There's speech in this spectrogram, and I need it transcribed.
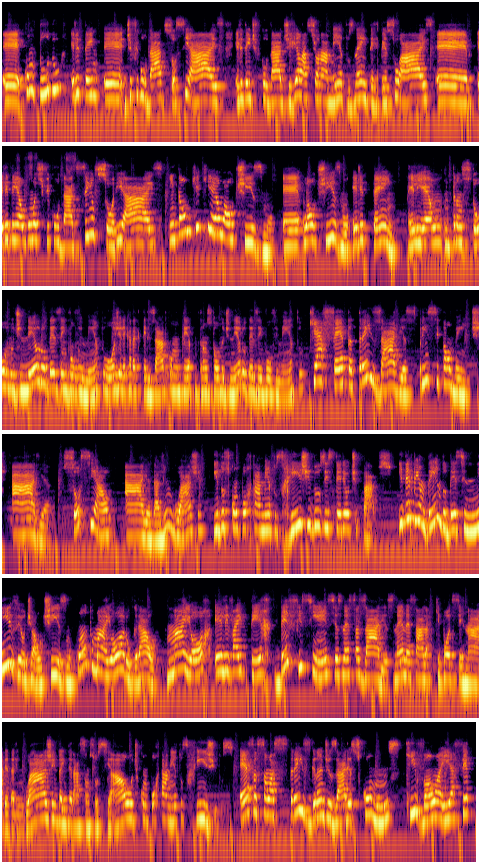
É, contudo, ele tem é, dificuldades sociais, ele tem dificuldade de relacionamentos né, interpessoais, é, ele tem algumas dificuldades sensoriais. Então, o que, que é o autismo? É, o autismo ele tem ele é um, um, transtorno de neurodesenvolvimento. Hoje ele é caracterizado como um, um, transtorno de neurodesenvolvimento que afeta três áreas principalmente: a área social, a área da linguagem e dos comportamentos rígidos e estereotipados. E dependendo desse nível de autismo, quanto maior o grau, maior ele vai ter deficiências nessas áreas, né? Nessa área que pode ser na área da linguagem, da interação social ou de comportamentos rígidos. Essas são as três grandes áreas comuns que vão aí afetar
